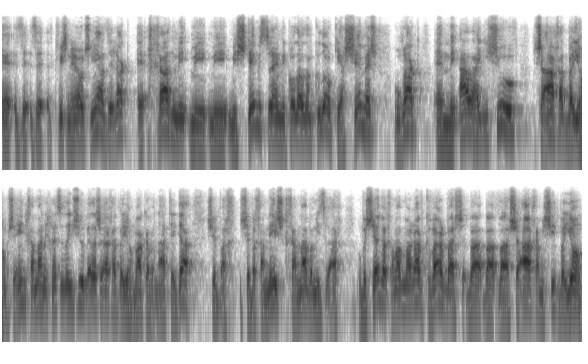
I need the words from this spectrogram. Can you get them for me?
אה, זה, זה, כפי שנראה עוד שנייה, זה רק אה, אחד מ-12 מכל העולם כולו, כי השמש הוא רק אה, מעל היישוב שעה אחת ביום, שאין חמה נכנסת ליישוב אלא שעה אחת ביום. מה הכוונה? תדע שבח, שבחמש חמה במזרח ובשבע חמה במערב, כבר בש, ב, ב, בשעה החמישית ביום,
